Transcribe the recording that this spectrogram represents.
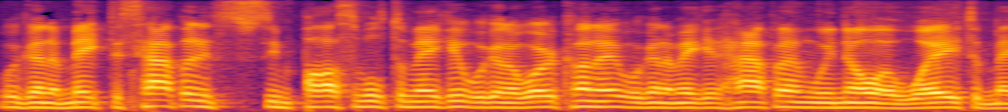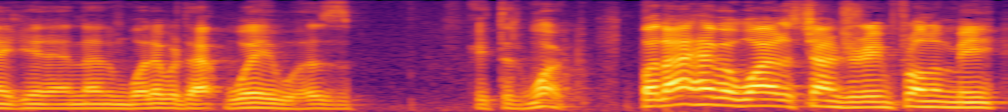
We're gonna make this happen. It's impossible to make it. We're gonna work on it. We're gonna make it happen. We know a way to make it, and then whatever that way was, it didn't work. But I have a wireless charger in front of me,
